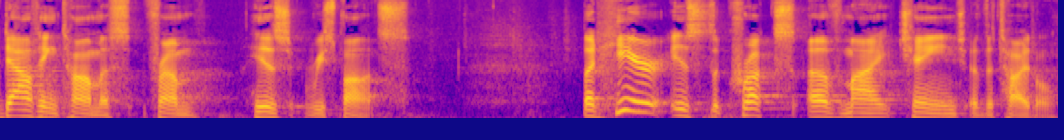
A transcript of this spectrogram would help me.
Doubting Thomas from his response. But here is the crux of my change of the title.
